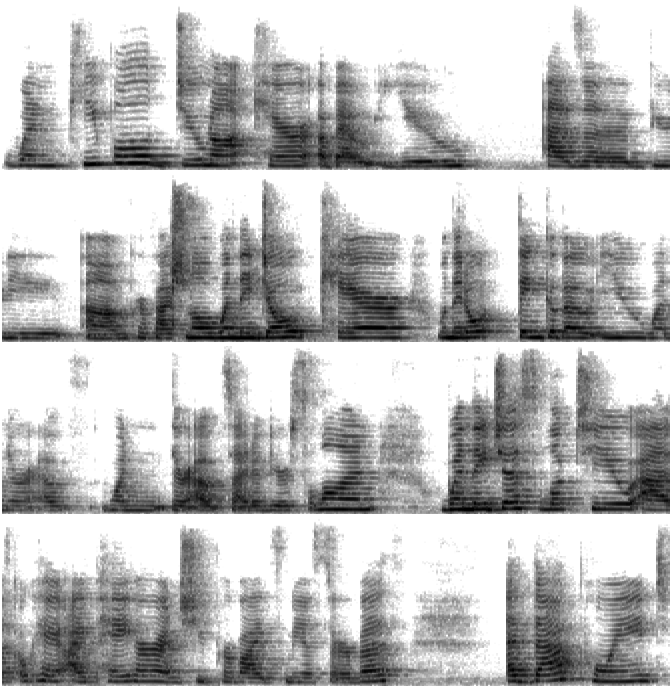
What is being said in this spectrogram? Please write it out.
when people do not care about you as a beauty um, professional, when they don't care, when they don't think about you when they're out, when they're outside of your salon, when they just look to you as okay, I pay her and she provides me a service, at that point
